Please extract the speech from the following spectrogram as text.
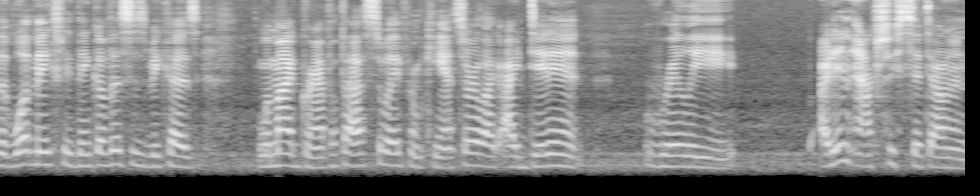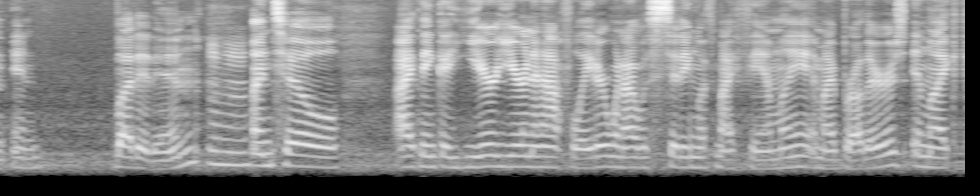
the what makes me think of this is because when my grandpa passed away from cancer like i didn't really i didn't actually sit down and, and let it in Mm-hmm. until i think a year year and a half later when i was sitting with my family and my brothers and like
